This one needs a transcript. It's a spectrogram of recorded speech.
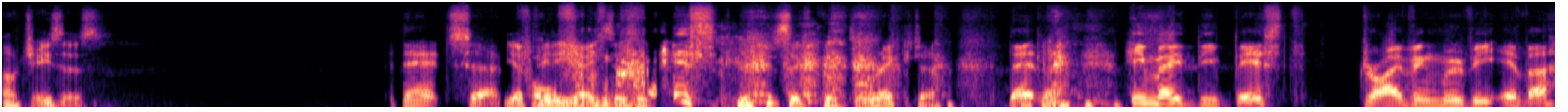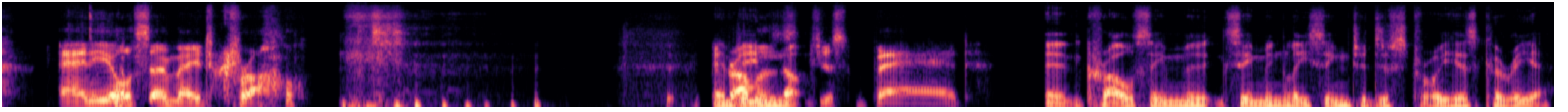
Oh Jesus, That's uh, Yeah, fall Peter Yates is a- he's a good director. That Okay. he made the best driving movie ever, and he also made Krull. and Krull is not, just bad. and Krull seem, seemingly seemed to destroy his career.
